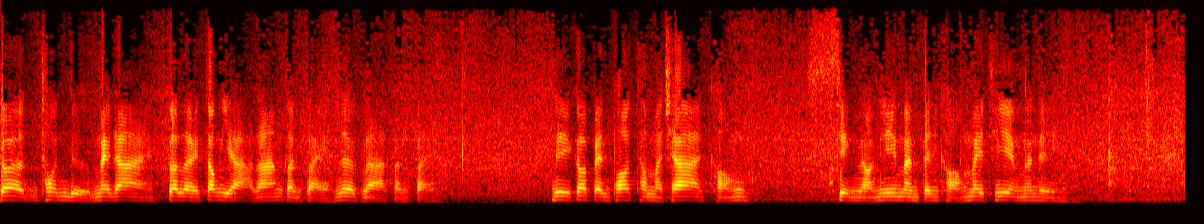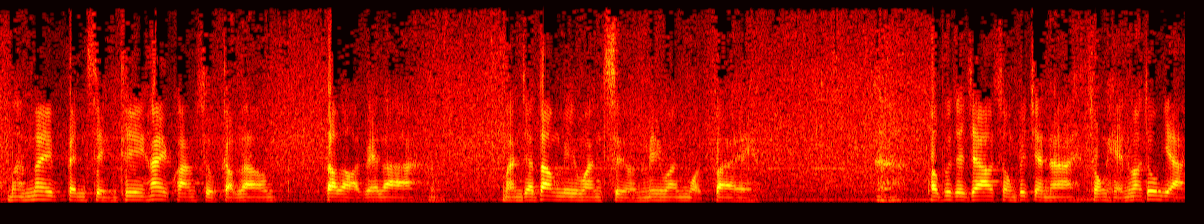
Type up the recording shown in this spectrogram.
ก็ทนดื่มไม่ได้ ก็เลยต้องหย่าร้างกันไป เลิกลากันไป นี่ก็เป็นเพราะธรรมชาติของ สิ่งเหล่านี้มันเป็นของไม่เที่ยงนั่นเอง มันไม่เป็นสิ่งที่ให้ความสุขกับเราตลอดเวลา มันจะต้องมีวันเสื่อมมีวันหมดไปพระพุทธเจ้าทรงพิจารณาทรงเห็นว่าทุกอย่าง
